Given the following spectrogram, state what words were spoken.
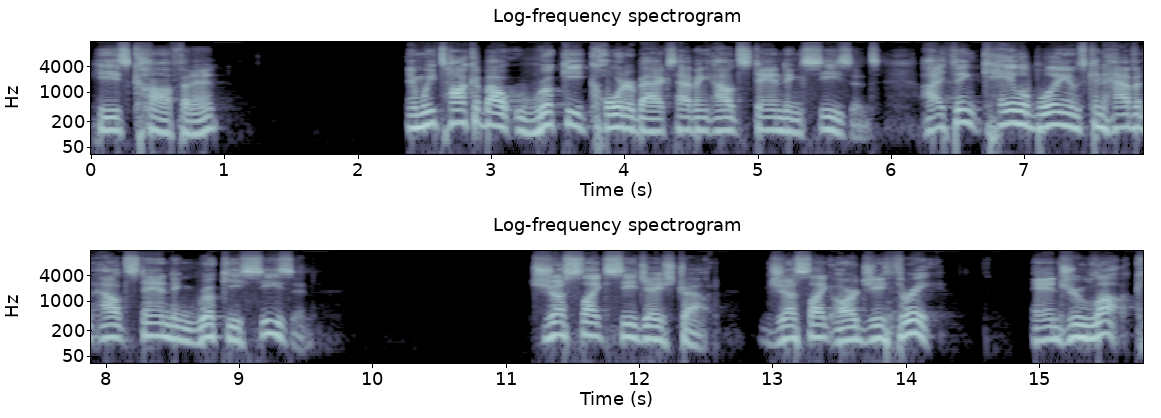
he's confident. And we talk about rookie quarterbacks having outstanding seasons. I think Caleb Williams can have an outstanding rookie season just like CJ Stroud, just like RG3, Andrew Luck,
